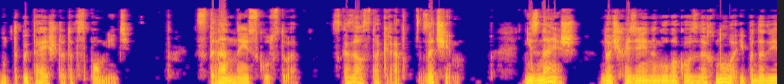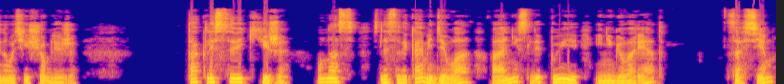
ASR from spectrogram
будто пытаясь что-то вспомнить. «Странное искусство», — сказал Стократ. «Зачем?» «Не знаешь?» Дочь хозяина глубоко вздохнула и пододвинулась еще ближе. «Так лесовики же. У нас с лесовиками дела, а они слепые и не говорят». «Совсем?»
